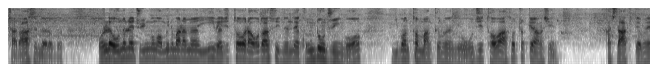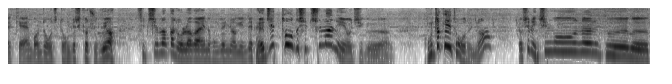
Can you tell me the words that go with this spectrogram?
자 나왔습니다 여러분 원래 오늘의 주인공 엄밀히 말하면 이 베지터라고도 할 수 있는데 공동 주인공 이번 턴만큼은 이 오지터와 서쪽 교양신 같이 나왔기 때문에 이렇게 먼저 오지터 공격시켜 주고요 17만까지 올라가 있는 공격력인데 베지터도 17만이에요 지금 공짜 캐릭터거든요 역시 이 친구는 그, 그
